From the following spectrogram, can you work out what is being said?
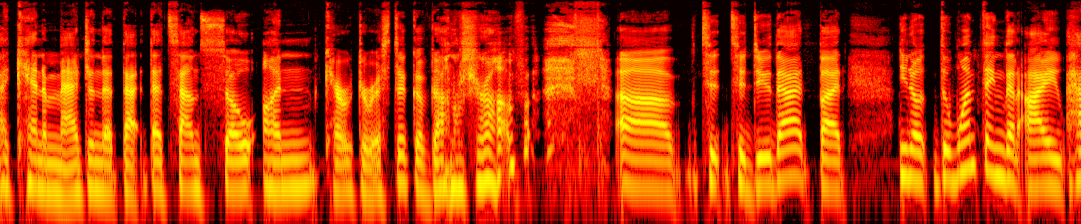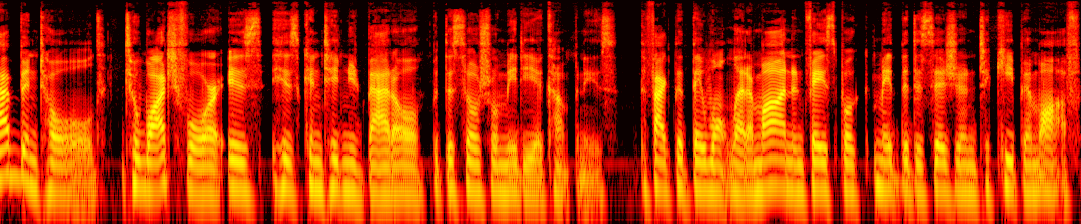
I can't imagine that that, that sounds so uncharacteristic of Donald Trump uh, to, to do that. But, you know, the one thing that I have been told to watch for is his continued battle with the social media companies. The fact that they won't let him on and Facebook made the decision to keep him off.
